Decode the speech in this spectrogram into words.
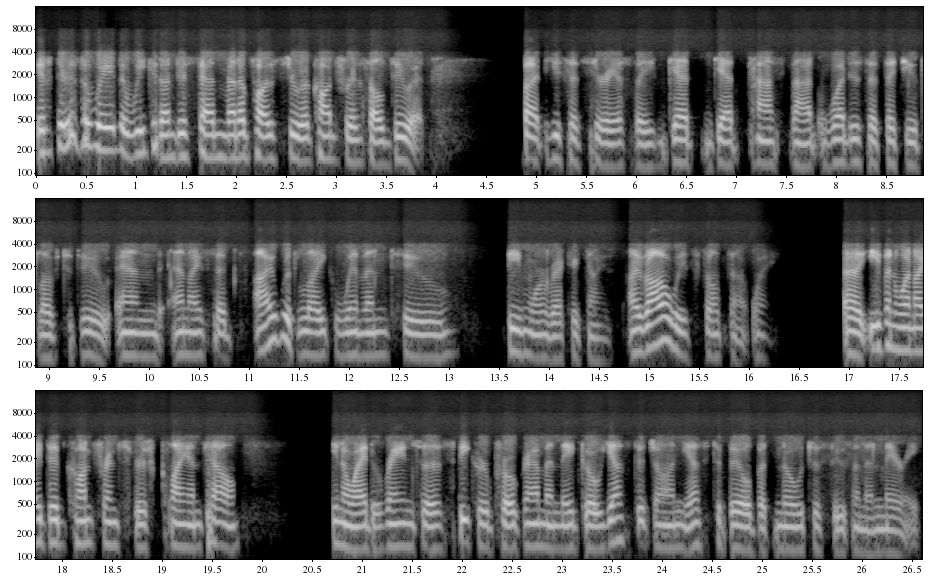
if there's a way that we could understand menopause through a conference, I'll do it. But he said, seriously, get get past that. What is it that you'd love to do? And and I said, I would like women to be more recognized. I've always felt that way. Uh, even when I did conference for clientele, you know, I'd arrange a speaker program and they'd go yes to John, yes to Bill, but no to Susan and Mary.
